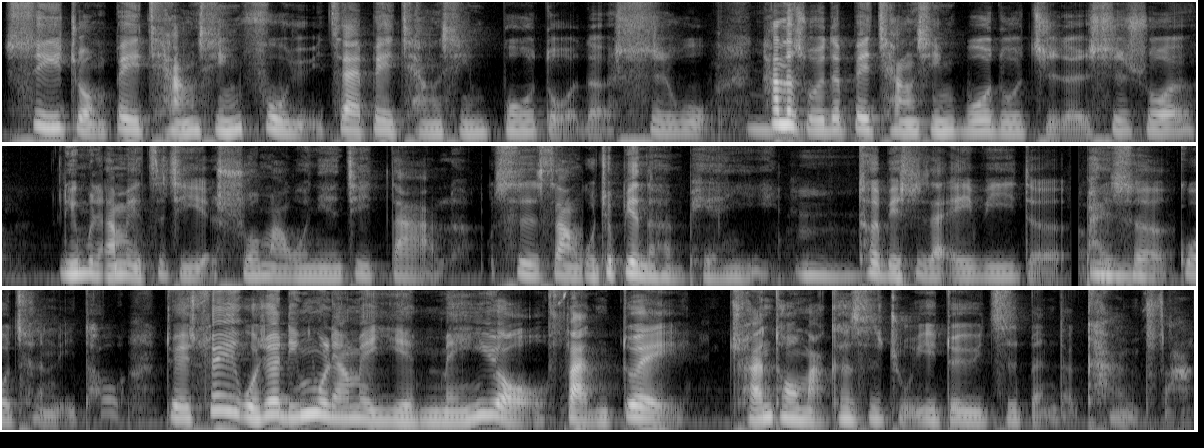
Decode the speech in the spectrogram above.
是一种被强行赋予再被强行剥夺的事物。他的所谓的被强行剥夺，指的是说。铃木良美自己也说嘛，我年纪大了，事实上我就变得很便宜，嗯，特别是在 AV 的拍摄过程里头，嗯，对，所以我觉得铃木良美也没有反对传统马克思主义对于资本的看法。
